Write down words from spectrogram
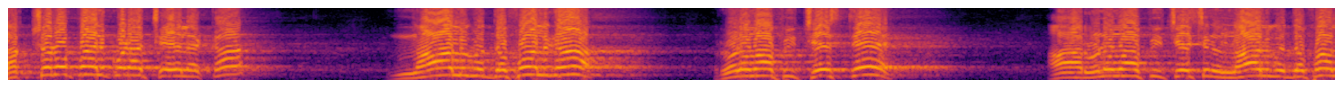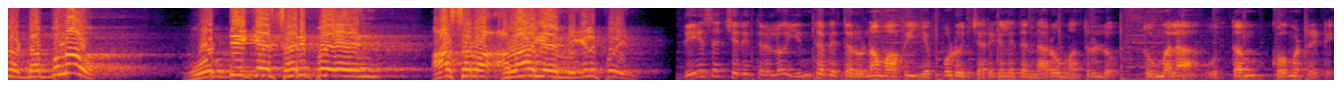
లక్ష రూపాయలు కూడా చేయలేక నాలుగు దఫాలుగా రుణమాఫీ చేస్తే ఆ రుణమాఫీ చేసిన నాలుగు దఫాల డబ్బులు వడ్డీకే సరిపోయి అసలు అలాగే మిగిలిపోయింది. దేశ చరిత్రలో ఇంత పెద్ద రుణమాఫీ ఎప్పుడూ జరగలేదన్నారు మంత్రులు తుమ్మల ఉత్తమ్ కోమటిరెడ్డి.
